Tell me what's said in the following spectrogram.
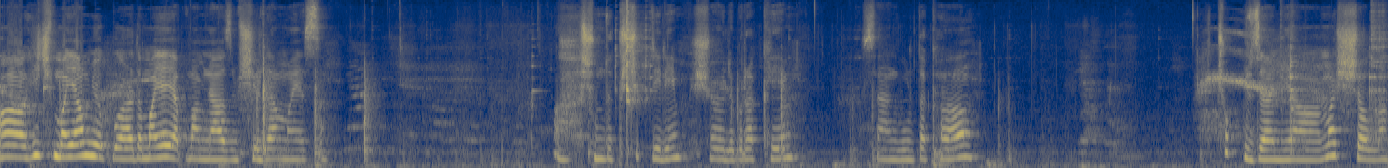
Aa hiç mayam yok bu arada. Maya yapmam lazım şirden mayası. Ah şunu da küçük dileyim. Şöyle bırakayım. Sen burada kal. Çok güzel ya maşallah.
